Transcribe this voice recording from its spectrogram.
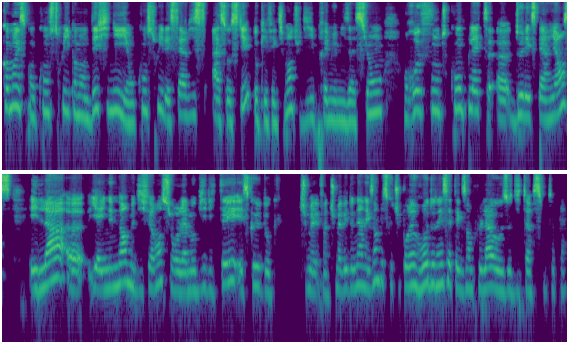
comment est-ce qu'on construit, comment on définit et on construit les services associés. Donc effectivement, tu dis premiumisation, refonte complète de l'expérience. Et là, il y a une énorme différence sur la mobilité. Est-ce que donc tu m'avais donné un exemple. Est-ce que tu pourrais redonner cet exemple-là aux auditeurs, s'il te plaît?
